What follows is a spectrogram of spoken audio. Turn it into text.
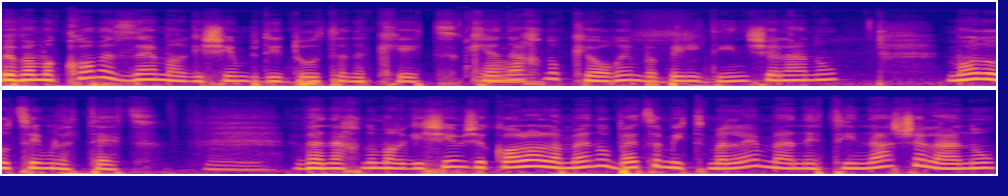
ובמקום הזה מרגישים בדידות ענקית. וואו. כי אנחנו כהורים בבילדין שלנו מאוד רוצים לתת. Mm. ואנחנו מרגישים שכל עולמנו בעצם מתמלא מהנתינה שלנו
